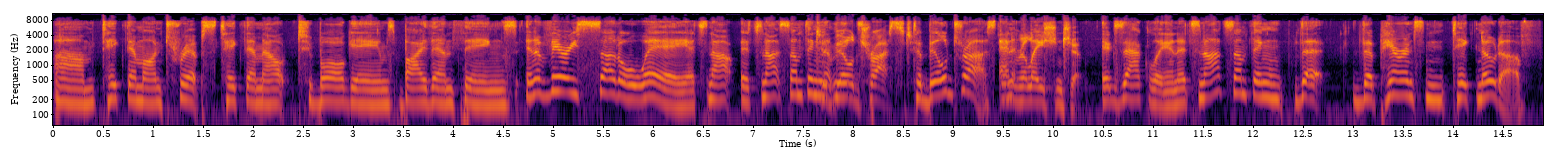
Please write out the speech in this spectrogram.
um, take them on trips, take them out to ball games, buy them things in a very subtle way. It's not it's not something to that build makes, trust. To build trust. And, it- relationship. exactly, and it's not something that the parents take note of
